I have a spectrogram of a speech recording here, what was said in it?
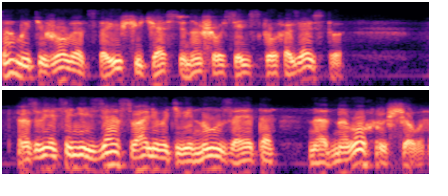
самой тяжелой отстающей частью нашего сельского хозяйства. Разумеется, нельзя сваливать вину за это на одного Хрущева,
